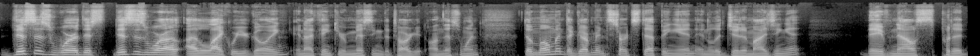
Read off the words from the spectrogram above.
This is where this. This is where I, I like where you're going, and I think you're missing the target on this one. The moment the government starts stepping in and legitimizing it, they've now put a.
